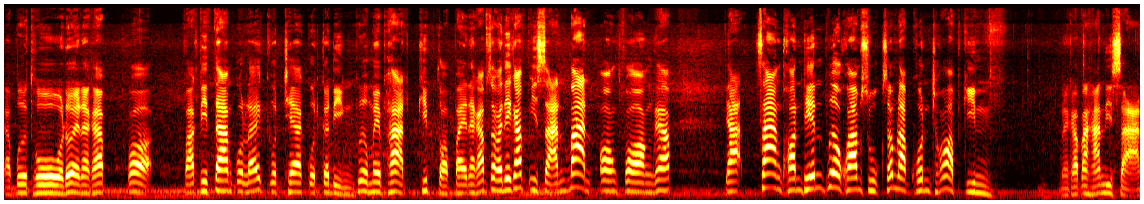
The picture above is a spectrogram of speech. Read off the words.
กับเบอร์โทรด้วยนะครับ ก็ ฝากติดตามกดไลค์กดแชร์กดกระดิ่ง เพื่อไม่พลาดคลิปต่อไปนะครับ สวัสดีครับอีสานบ้านอองฟองครับ จะสร้างคอนเทนต์เพื่อความสุขสำหรับคนชอบกินนะครับอาหารอีสาน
